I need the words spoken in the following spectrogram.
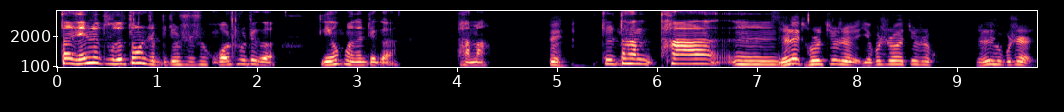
但人类图的宗旨不就是是活出这个灵魂的这个盘吗？对，就是他他嗯人类图就是也不是说就是人类图不是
